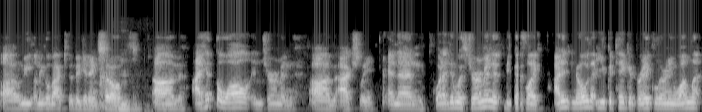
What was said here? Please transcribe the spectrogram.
uh, let me let me go back to the beginning. So, mm-hmm. um, I hit the wall in German, um, actually, and then what I did with German is because like I didn't know that you could take a break learning one. Le-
